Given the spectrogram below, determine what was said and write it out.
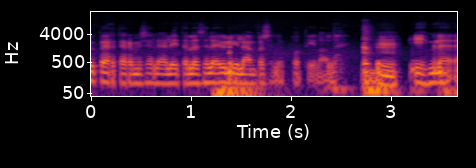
hypertermiselle eli tällaiselle ylilämpöiselle potilaalle Mm. ihminen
